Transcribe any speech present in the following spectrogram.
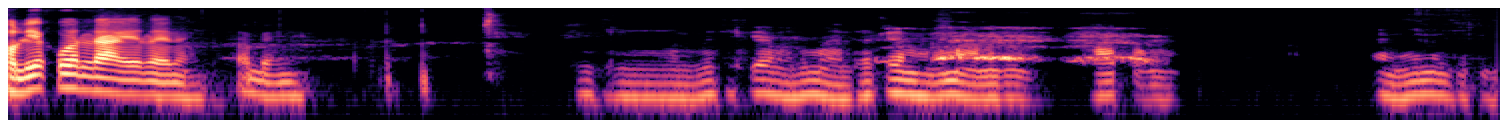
เขาเรียกว่าลายอะไรนะถ้าแบบนี้จริงๆมันไม่ใช่แก้มหนุมานถ้าแก้มหนุมานมันอยู่ท่าตรง อันนี้มันจะเป็น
